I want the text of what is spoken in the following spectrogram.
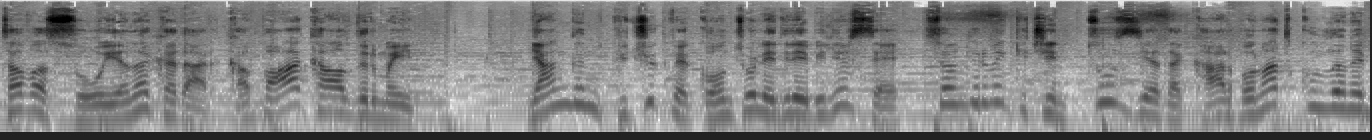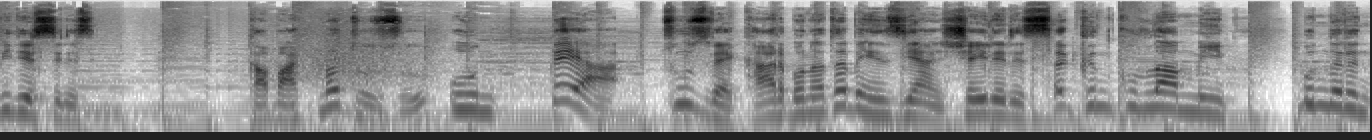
Tava soğuyana kadar kapağı kaldırmayın. Yangın küçük ve kontrol edilebilirse söndürmek için tuz ya da karbonat kullanabilirsiniz. Kabartma tozu, un veya tuz ve karbonata benzeyen şeyleri sakın kullanmayın. Bunların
